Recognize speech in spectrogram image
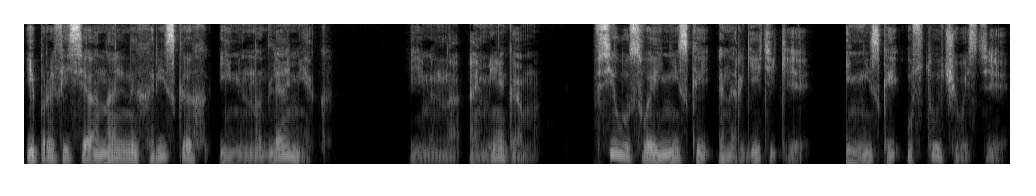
и профессиональных рисках именно для омег. Именно омегам, в силу своей низкой энергетики и низкой устойчивости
